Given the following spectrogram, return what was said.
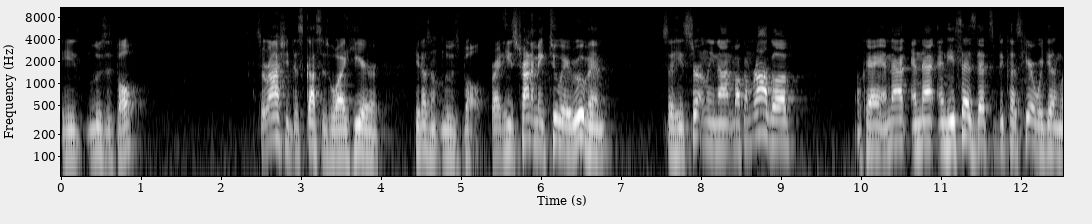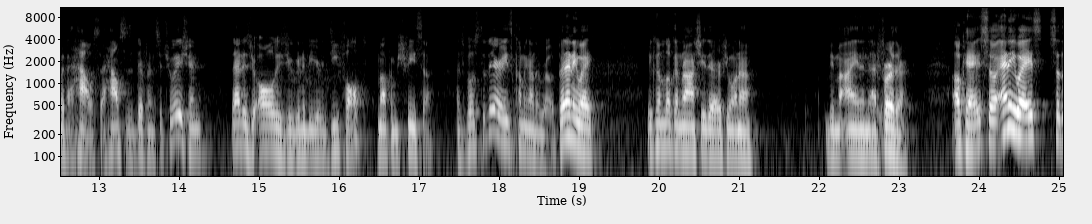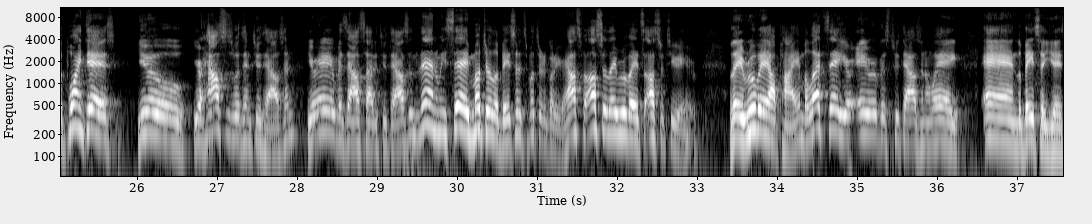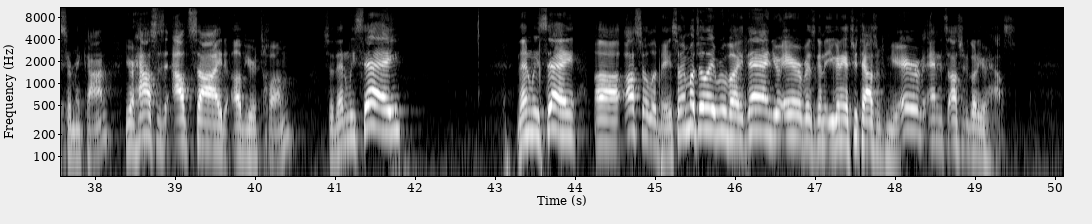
he loses both. So Rashi discusses why here he doesn't lose both, right? He's trying to make two Eruvim, so he's certainly not Makam Ragov, okay? And that and that and he says that's because here we're dealing with a house. A house is a different situation. That is your, always you're going to be your default Makam Shvisa, as opposed to there he's coming on the road. But anyway, you can look in Rashi there if you want to be ma'ayin in that further. Okay, so anyways, so the point is, you your house is within two thousand, your erev is outside of two thousand. Then we say mutter lebesa, it's mutter to go to your house. For usher leruve, it's usher to your erev. Leruve alpayim, but let's say your erev is two thousand away and lebesa yeser mekan. Your house is outside of your tchum. So then we say. Then we say uh, usher lebesa, mutter leruve. Then your erev is gonna you're gonna get two thousand from your erev, and it's usher to go to your house.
